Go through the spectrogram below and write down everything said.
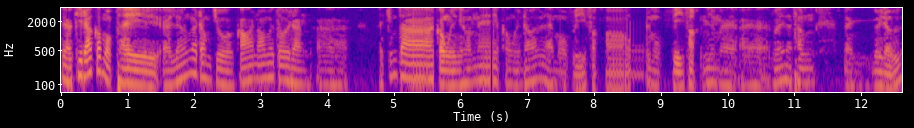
Dạ, khi đó có một thầy ờ, lớn ở trong chùa có nói với tôi rằng à, chúng ta cầu nguyện ngày hôm nay cầu nguyện đó là một vị Phật mẫu, một vị Phật nhưng mà à, với là thân là người nữ.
